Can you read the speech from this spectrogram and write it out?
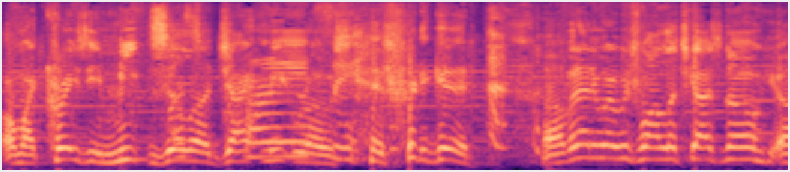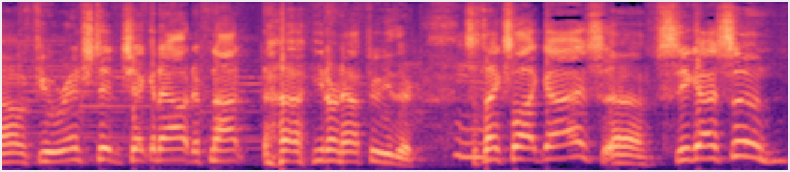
or my crazy Meatzilla That's giant meat roast. It's pretty good. Uh, but anyway, we just want to let you guys know uh, if you were interested, check it out. If not, you don't have to either. So thanks a lot, guys. Uh, see you guys soon.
